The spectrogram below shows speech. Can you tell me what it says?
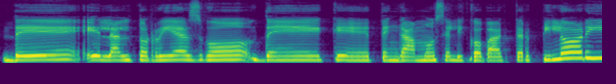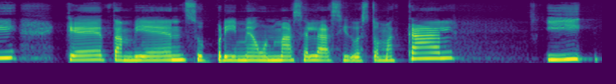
de el alto riesgo de que tengamos Helicobacter pylori, que también suprime aún más el ácido estomacal y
